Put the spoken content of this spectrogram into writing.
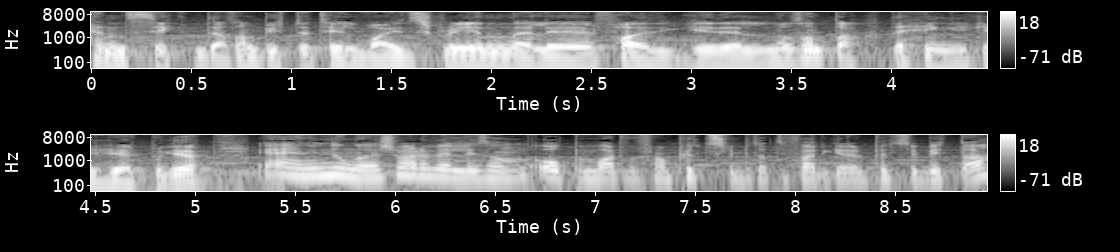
hensikten til at han byttet til widescreen eller farger eller noe sånt? da? Det henger ikke helt på grep. Jeg er enig, Noen ganger så var det veldig sånn åpenbart hvorfor han plutselig bytta til farger. eller plutselig bytta.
